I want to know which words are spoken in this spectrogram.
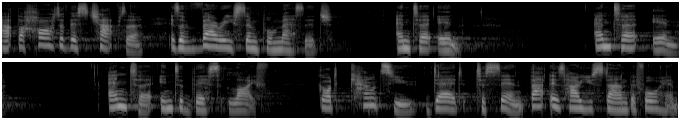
At the heart of this chapter is a very simple message enter in. Enter in. Enter into this life. God counts you dead to sin. That is how you stand before Him.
